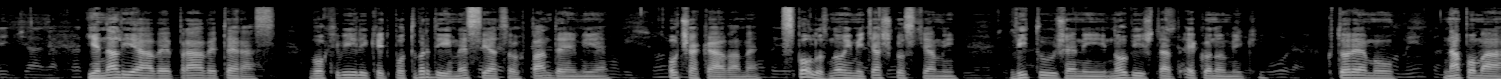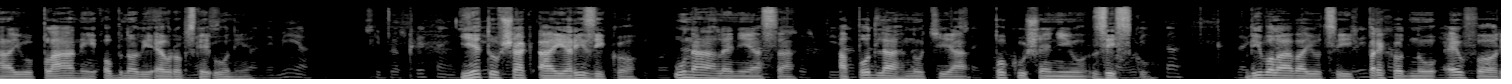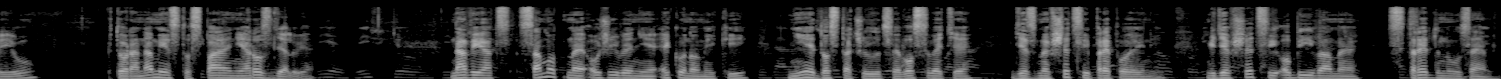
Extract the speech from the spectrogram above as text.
Je naliehavé práve teraz, vo chvíli, keď po tvrdých mesiacoch pandémie očakávame spolu s mnohými ťažkosťami vytúžený nový štart ekonomiky, ktorému napomáhajú plány obnovy Európskej únie. Je tu však aj riziko unáhlenia sa a podľahnutia pokušeniu zisku, vyvolávajúcich prechodnú eufóriu, ktorá namiesto spájania rozdeľuje. Naviac, samotné oživenie ekonomiky nie je dostačujúce vo svete, kde sme všetci prepojení, kde všetci obývame strednú zem.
